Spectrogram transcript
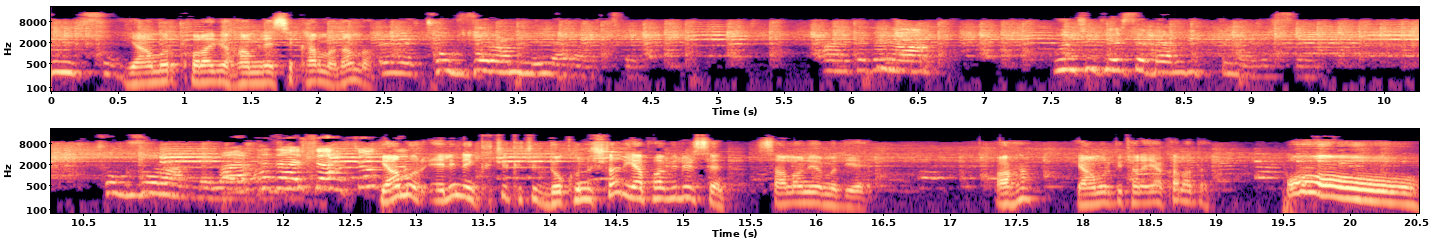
dinsin. Yağmur kolay bir hamlesi kalmadı ama. Evet çok zor hamleler artık. Arkadaşlar. Bunu çekerse ben bittim orası. Çok zor hamleler. Arkadaşlar çok Yağmur elinle küçük küçük dokunuşlar yapabilirsin. Sallanıyor mu diye. Aha Yağmur bir tane yakaladı. Oo!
